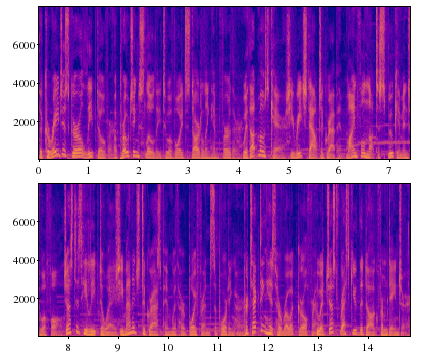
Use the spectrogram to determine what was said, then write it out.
the courageous girl leaped over, approaching slowly to avoid startling him further. With utmost care, she reached out to grab him, mindful not to spook him into a fall. Just as he leaped away, she managed to grasp him with her boyfriend supporting her, protecting his heroic girlfriend, who had just rescued the dog from danger.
